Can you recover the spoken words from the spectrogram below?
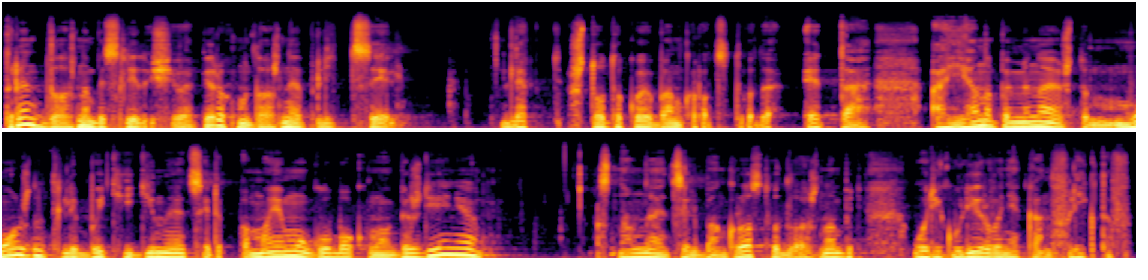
Тренды должны быть следующие. Во-первых, мы должны определить цель. Для, что такое банкротство? Да? Это, а я напоминаю, что может ли быть единая цель? По моему глубокому убеждению, Основная цель банкротства должна быть урегулирование конфликтов,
